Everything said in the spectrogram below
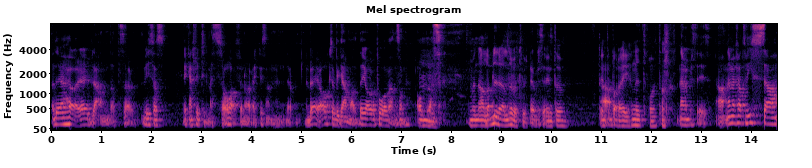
det hör jag ibland att så här, vissa, det kanske vi till och med sa för några veckor sedan, nu börjar jag också bli gammal, det är jag och påven som åldras. Men alla blir äldre vet du. Ja, precis. Det är inte, det är Ja. inte bara ni två utan... Nej men precis. Ja, nej men för att vissa,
